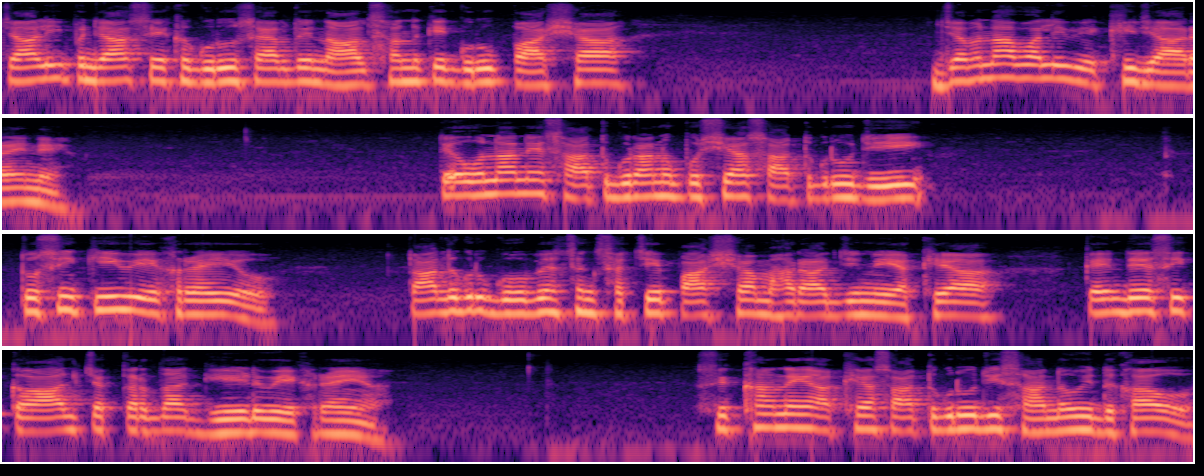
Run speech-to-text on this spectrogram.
40 50 ਸਿੱਖ ਗੁਰੂ ਸਾਹਿਬ ਦੇ ਨਾਲ ਸਨ ਕਿ ਗੁਰੂ ਪਾਤਸ਼ਾਹ ਜਮਨਾ ਵਾਲੀ ਵੇਖੀ ਜਾ ਰਹੇ ਨੇ। ਤੇ ਉਹਨਾਂ ਨੇ ਸਤਿਗੁਰਾਂ ਨੂੰ ਪੁੱਛਿਆ, ਸਤਿਗੁਰੂ ਜੀ, ਤੁਸੀਂ ਕੀ ਵੇਖ ਰਹੇ ਹੋ? ਤਦ ਗੁਰੂ ਗੋਬਿੰਦ ਸਿੰਘ ਸੱਚੇ ਪਾਤਸ਼ਾਹ ਮਹਾਰਾਜ ਜੀ ਨੇ ਆਖਿਆ, ਕਹਿੰਦੇ, ਅਸੀਂ ਕਾਲ ਚੱਕਰ ਦਾ ਗੇੜ ਵੇਖ ਰਹੇ ਹਾਂ। ਸਿੱਖਾਂ ਨੇ ਆਖਿਆ, ਸਤਿਗੁਰੂ ਜੀ, ਸਾਨੂੰ ਵੀ ਦਿਖਾਓ।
